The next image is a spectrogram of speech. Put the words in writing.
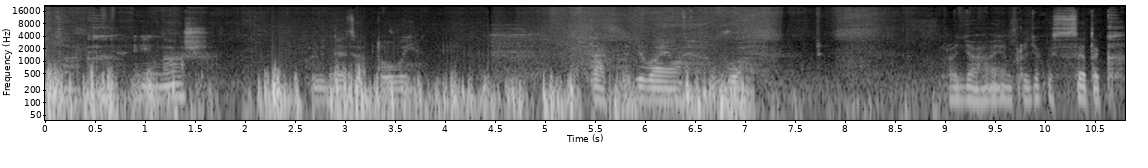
Так, і наш повідець готовий. Так, продіваємо в продягаємо, Прод- якось все так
